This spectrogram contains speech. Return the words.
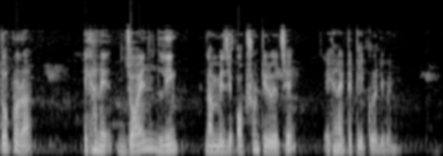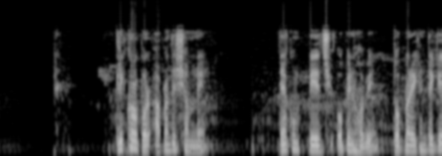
তো আপনারা এখানে জয়েন লিঙ্ক নামে যে অপশনটি রয়েছে, এখানে একটা ক্লিক করে দিবেন। ক্লিক করার পর আপনাদের সামনে এরকম পেজ ওপেন হবে। তো আপনারা এখান থেকে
